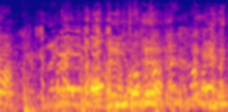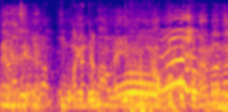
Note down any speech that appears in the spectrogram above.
ห โชคเนี่ยแหมตั้งแต่ยาเสพติดถูกเรียนรู้ว่เอาไหนอยู่นะมามา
